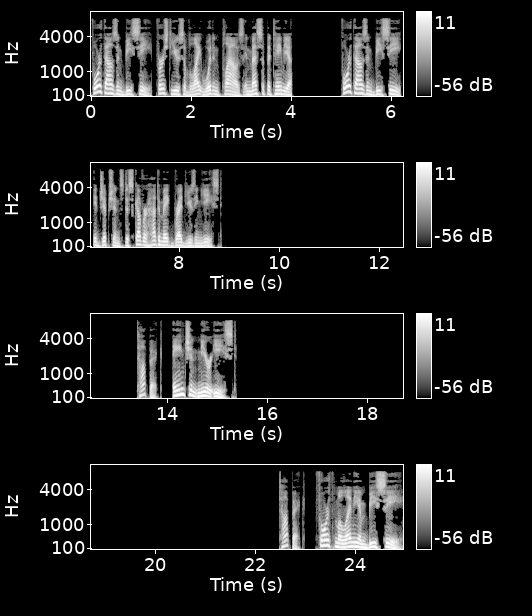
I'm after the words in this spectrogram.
4000 BC first use of light wooden plows in Mesopotamia 4000 BC, Egyptians discover how to make bread using yeast. Ancient Near East. Fourth millennium BC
